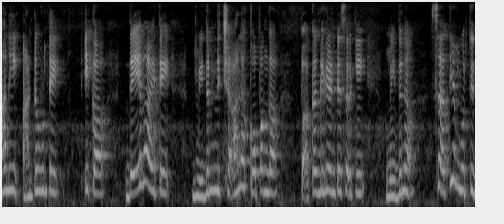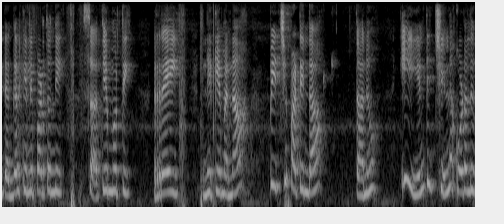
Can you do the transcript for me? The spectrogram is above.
అని అంటూ ఉంటే ఇక దేవ అయితే మిథున్ని చాలా కోపంగా పక్కకి గంటేసరికి మిథున సత్యమూర్తి దగ్గరికి వెళ్ళి పడుతుంది. సత్యమూర్తి రేయ్ నీకేమన్నా పిచ్చి పట్టిందా? తను ఈ ఇంటి చిన్న కోడలు.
